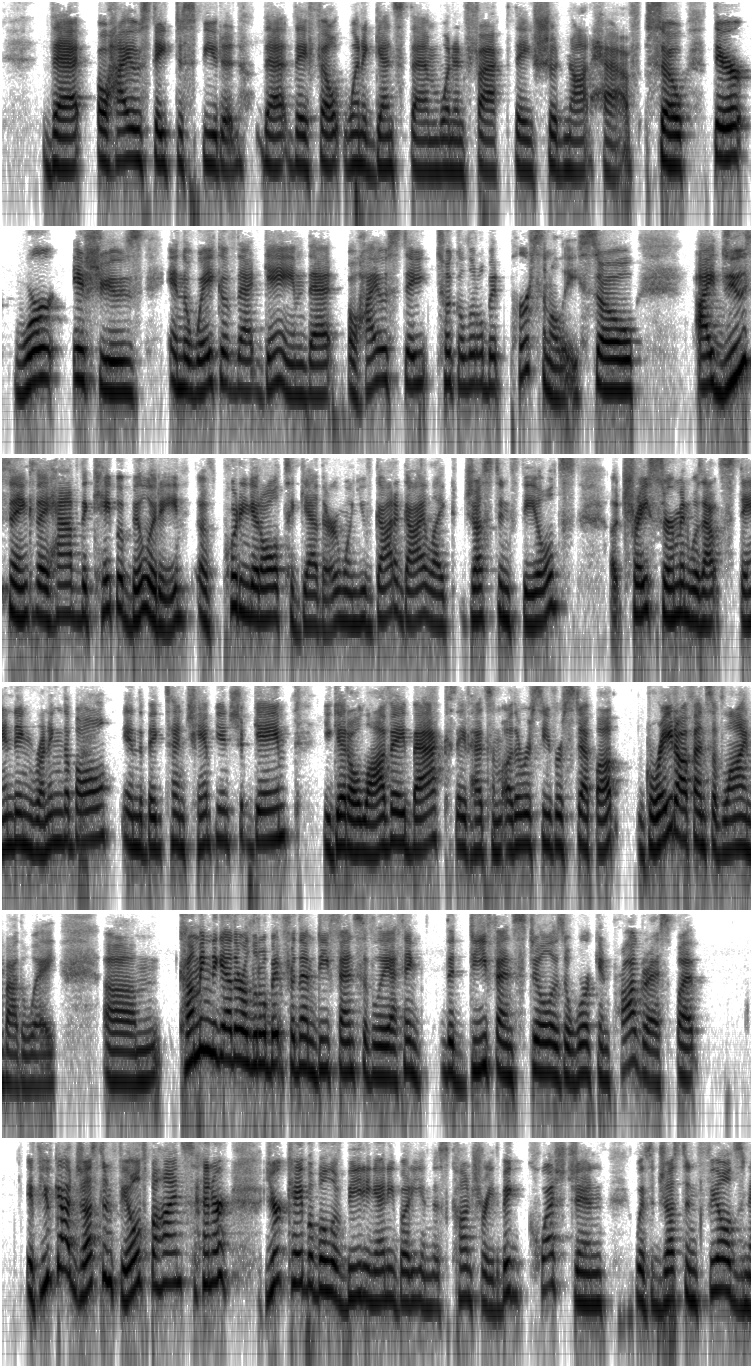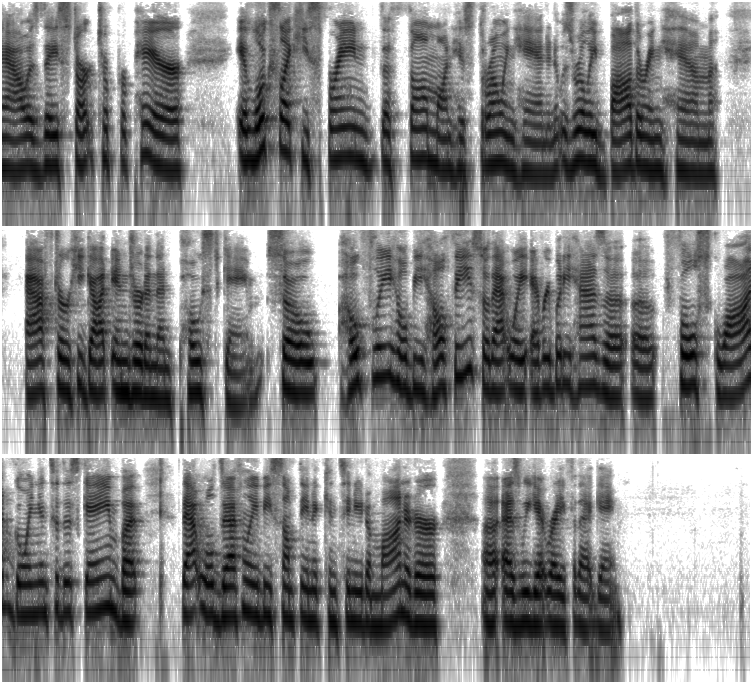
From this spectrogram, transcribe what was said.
that Ohio State disputed that they felt went against them when in fact they should not have. So there were issues in the wake of that game that Ohio State took a little bit personally. So I do think they have the capability of putting it all together when you've got a guy like Justin Fields. Uh, Trey Sermon was outstanding running the ball in the Big Ten championship game. You get Olave back. They've had some other receivers step up. Great offensive line, by the way. Um, coming together a little bit for them defensively. I think the defense still is a work in progress, but if you've got Justin Fields behind center, you're capable of beating anybody in this country. The big question with Justin Fields now as they start to prepare, it looks like he sprained the thumb on his throwing hand and it was really bothering him after he got injured and then post game. So hopefully he'll be healthy so that way everybody has a, a full squad going into this game. But that will definitely be something to continue to monitor uh, as we get ready for that game.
